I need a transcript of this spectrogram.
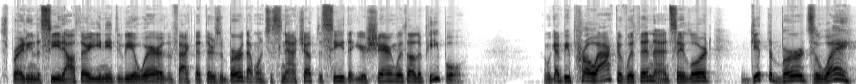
spreading the seed out there, you need to be aware of the fact that there's a bird that wants to snatch up the seed that you're sharing with other people. And we got to be proactive within that and say, Lord, get the birds away.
